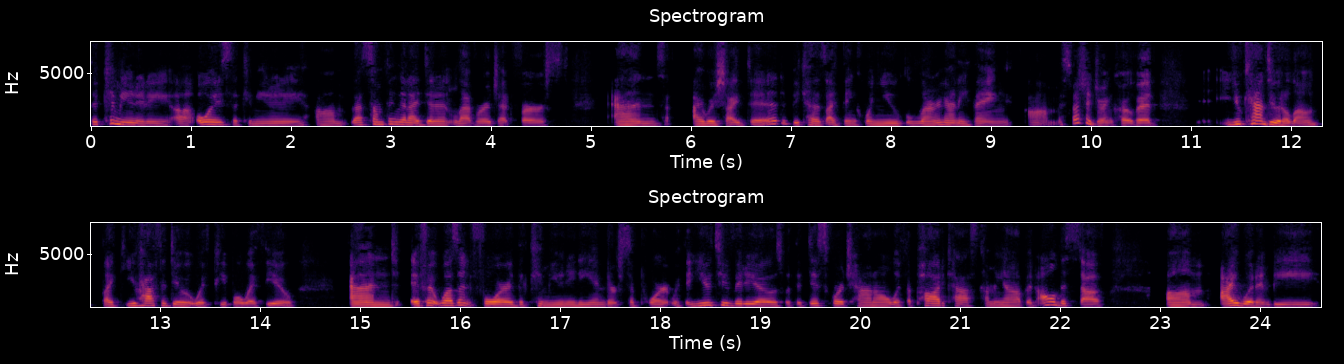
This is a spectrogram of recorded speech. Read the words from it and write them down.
The community, uh, always the community. Um, that's something that I didn't leverage at first, and I wish I did because I think when you learn anything, um, especially during COVID, you can't do it alone. Like you have to do it with people with you. And if it wasn't for the community and their support with the YouTube videos, with the Discord channel, with the podcast coming up and all this stuff, um, I wouldn't be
